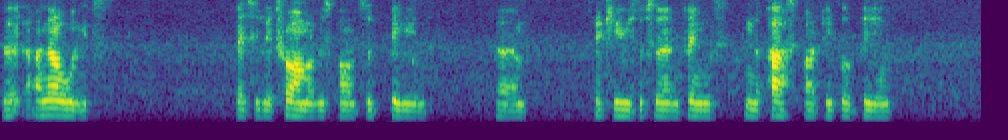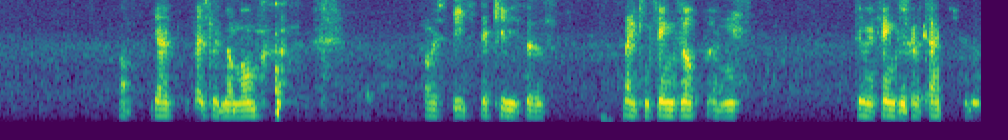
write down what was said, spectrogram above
But I know it's basically a trauma response of being um, accused of certain things in the past by people being oh, yeah, basically my mum. I was accused of making things up and doing things for attention.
